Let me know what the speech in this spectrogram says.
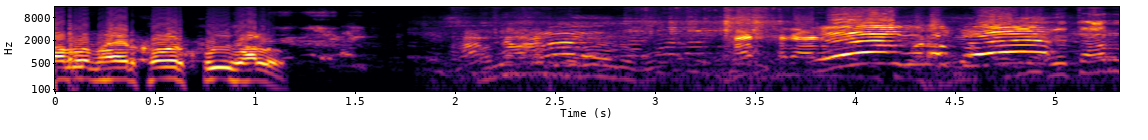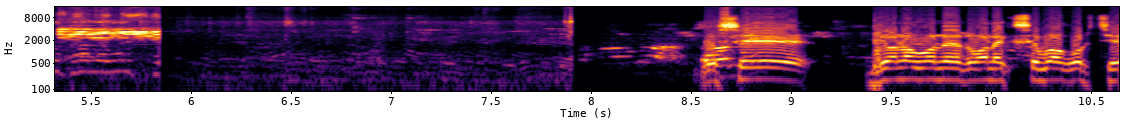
আমার ভাইয়ের খবর খুবই ভালো। সে জনগণের অনেক সেবা করছে।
